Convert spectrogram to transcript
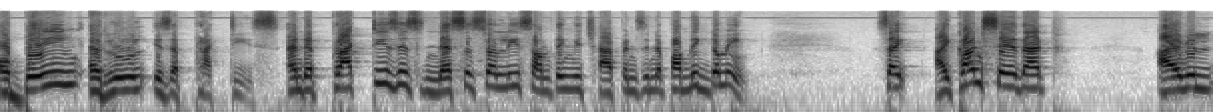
obeying a rule is a practice and a practice is necessarily something which happens in a public domain. So, I can't say that I will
